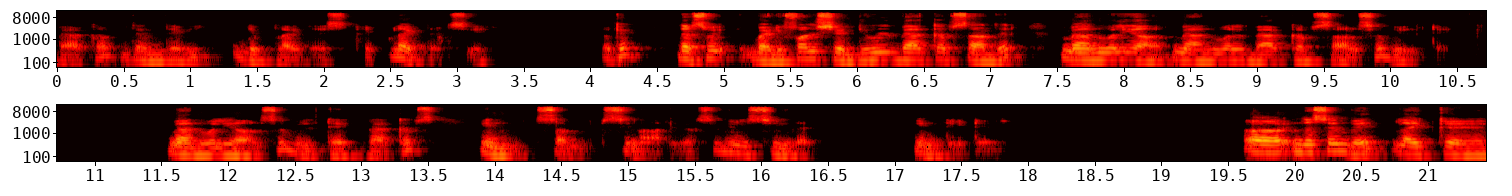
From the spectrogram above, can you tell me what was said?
backup, then they will deploy the script like that. See, okay. That's why by default scheduled backups are there. Manually, uh, manual backups also will take. Manually also will take backups in some scenarios. We'll see that in detail. Uh, in the same way, like uh,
